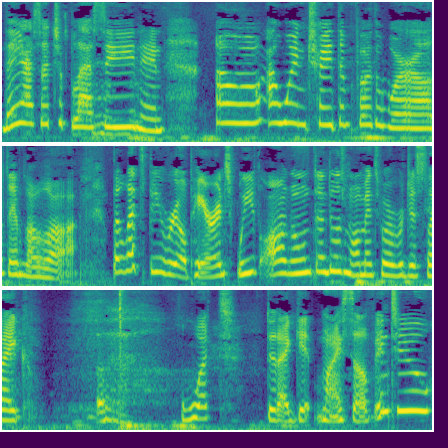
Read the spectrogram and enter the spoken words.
They are such a blessing, mm-hmm. and oh, I wouldn't trade them for the world, and blah blah. blah. But let's be real, parents. We've all gone through those moments where we're just like, what did I get myself into?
